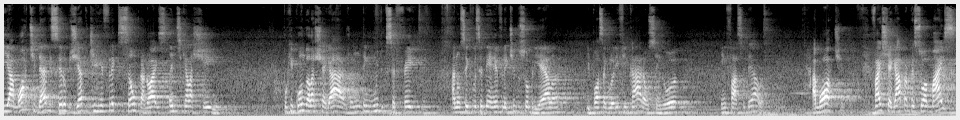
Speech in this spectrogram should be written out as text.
que a morte deve ser objeto de reflexão para nós antes que ela chegue. Porque quando ela chegar, já não tem muito o que ser feito, a não ser que você tenha refletido sobre ela e possa glorificar ao Senhor em face dela. A morte vai chegar para a pessoa mais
